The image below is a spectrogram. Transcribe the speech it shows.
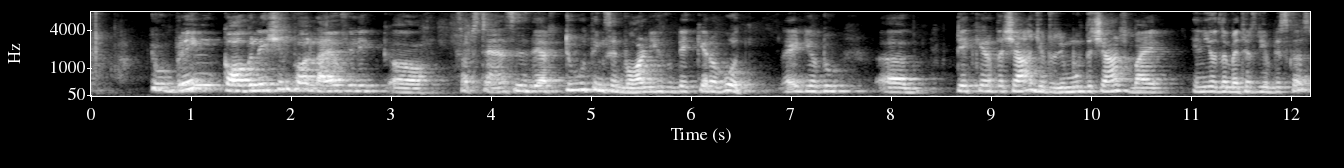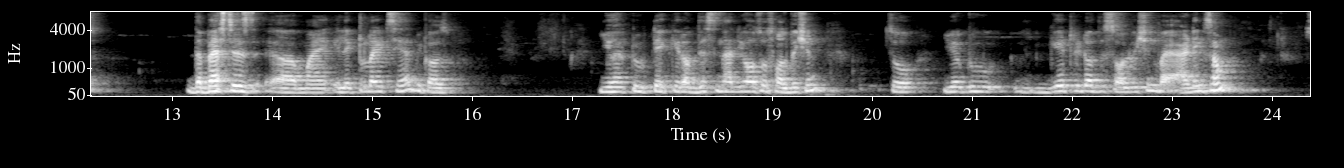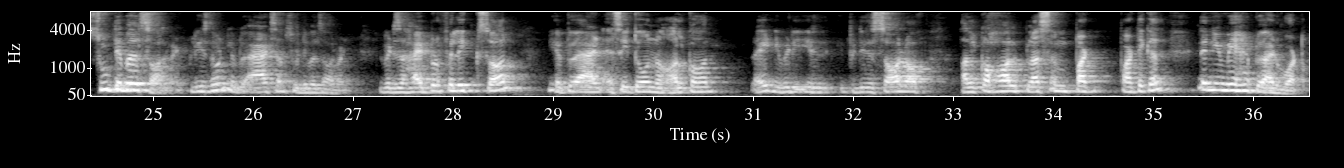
to bring coagulation for lyophilic uh, substances, there are two things involved. You have to take care of both, right? You have to uh, take care of the charge, you have to remove the charge by any of the methods we have discussed. The best is uh, my electrolytes here because you have to take care of this scenario also solvation. So you have to get rid of the solvation by adding some suitable solvent. Please note you have to add some suitable solvent. If it is a hydrophilic sol, you have to add acetone or alcohol, right? If it is, if it is a sol of alcohol plus some part particle, then you may have to add water.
